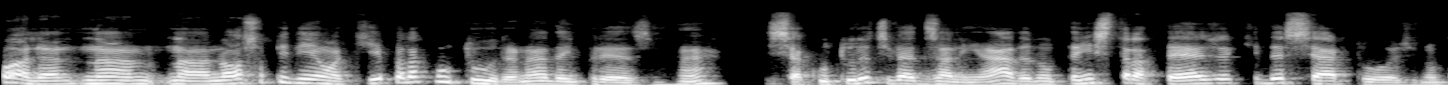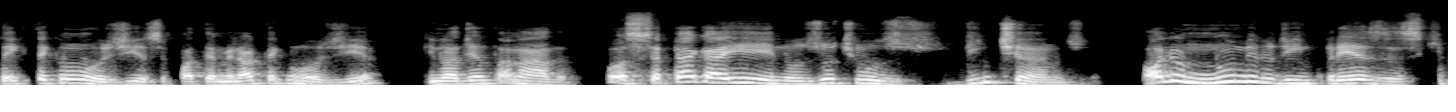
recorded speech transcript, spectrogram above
Olha, na, na nossa opinião aqui é pela cultura né, da empresa. Né? Se a cultura estiver desalinhada, não tem estratégia que dê certo hoje, não tem tecnologia. Você pode ter a melhor tecnologia que não adianta nada. Pô, você pega aí nos últimos 20 anos, olha o número de empresas que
